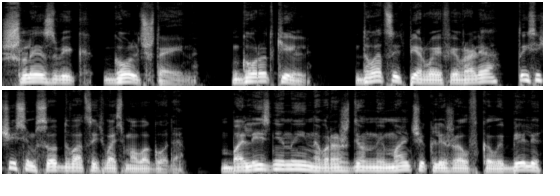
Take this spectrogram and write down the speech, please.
Шлезвиг-Гольдштейн, город Киль, 21 февраля 1728 года. Болезненный новорожденный мальчик лежал в колыбели,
